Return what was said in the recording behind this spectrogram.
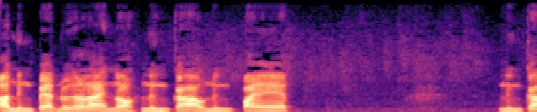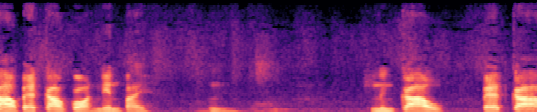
อ่าหนึ่งแปดด้วยก็ได้เนาะหนึ่งเก้าหนึ่งแปดหนึ่งเก้าแปดเก้าก่อนเน้นไปหนึ่งเก้าแปดเก้า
